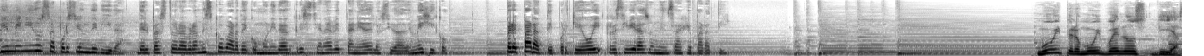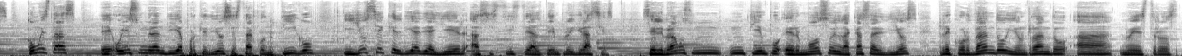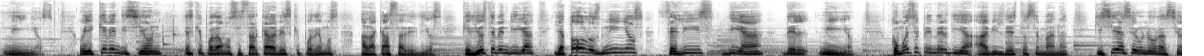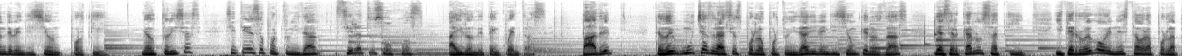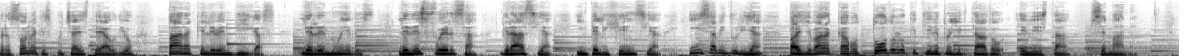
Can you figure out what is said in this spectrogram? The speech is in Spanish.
Bienvenidos a Porción de Vida del pastor Abraham Escobar de Comunidad Cristiana Betania de la Ciudad de México. Prepárate porque hoy recibirás un mensaje para ti. Muy, pero muy buenos días. ¿Cómo estás? Eh, hoy es un gran día porque Dios está contigo y yo sé que el día de ayer asististe al templo y gracias. Celebramos un, tiempo hermoso en la casa de Dios, recordando y honrando a nuestros niños. Oye, qué bendición es que podamos estar cada vez que podemos a la casa de Dios. Que Dios te bendiga y a todos los niños, feliz día del niño. Como es el primer día hábil de esta semana, quisiera hacer una oración de bendición por ti. ¿Me autorizas? Si tienes oportunidad, cierra tus ojos ahí donde te encuentras. Padre, te doy muchas gracias por la oportunidad y bendición que nos das de acercarnos a ti y te ruego en esta hora por la persona que escucha este audio para que le bendigas, le renueves, le des fuerza, gracia, inteligencia y sabiduría para llevar a cabo todo lo que tiene proyectado en esta semana.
